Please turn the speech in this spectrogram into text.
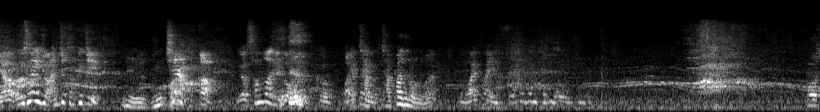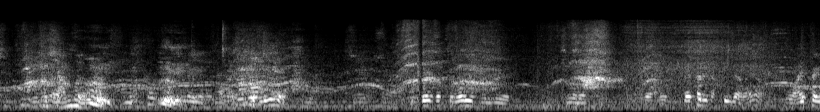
야 의상이 좀 안 좋다 그치? 채널 바꿔 이거 3번 이거 그 와이파이 자파 들어오는 거야? 그 와이파이 역시 안 보여. 그래서 그런 분들 배터리 다 끼잖아요 와이파이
